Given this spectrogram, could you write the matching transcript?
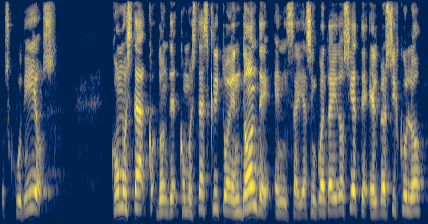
Los judíos. ¿Cómo está, donde, como está escrito en dónde? En Isaías 52, 7. El versículo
